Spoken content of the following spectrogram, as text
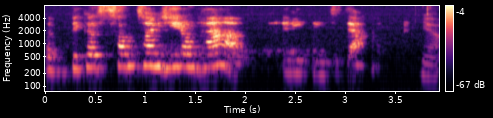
But because sometimes you don't have anything to damage. Yeah.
